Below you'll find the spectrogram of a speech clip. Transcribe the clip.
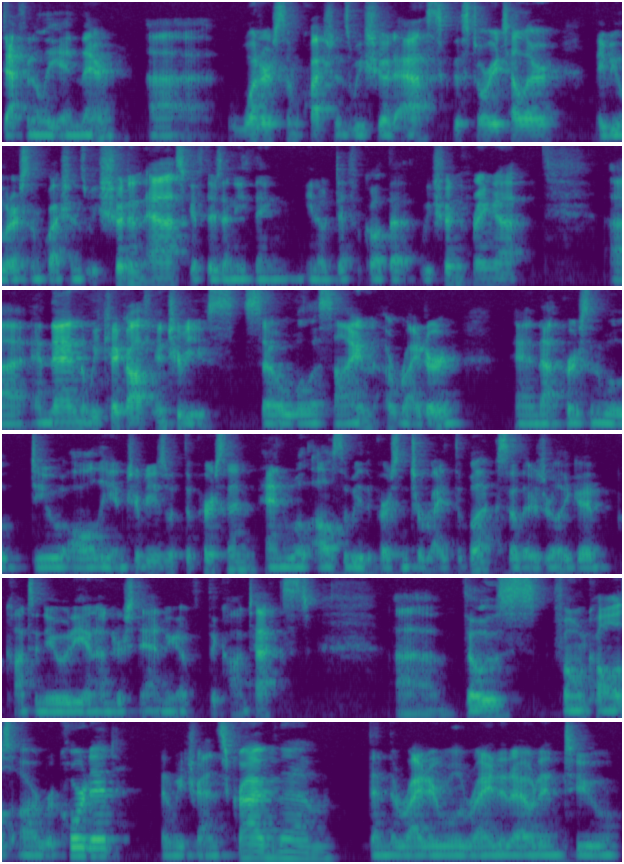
definitely in there? Uh, what are some questions we should ask the storyteller? Maybe what are some questions we shouldn't ask if there's anything you know difficult that we shouldn't bring up? Uh, and then we kick off interviews. So we'll assign a writer and that person will do all the interviews with the person and will also be the person to write the book so there's really good continuity and understanding of the context um, those phone calls are recorded then we transcribe them then the writer will write it out into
